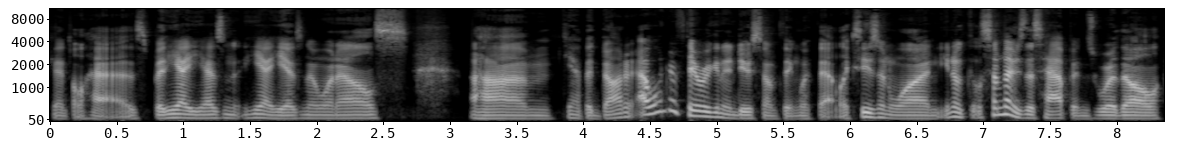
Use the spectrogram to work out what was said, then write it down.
Kendall has, but yeah, he has no, yeah he has no one else. Um, yeah, the daughter. I wonder if they were going to do something with that, like season one. You know, sometimes this happens where they'll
